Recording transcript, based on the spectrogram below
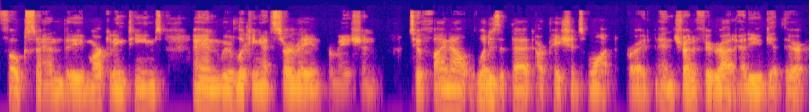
folks and the marketing teams, and we were looking at survey information to find out what is it that our patients want, right? And trying to figure out how do you get there.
